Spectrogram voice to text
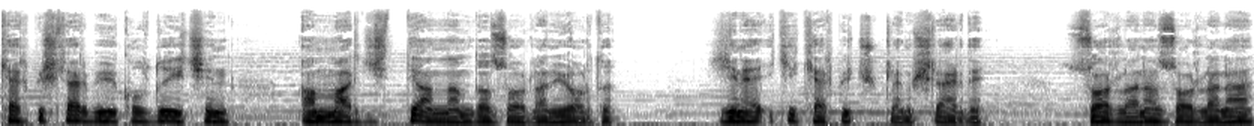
Kerpiçler büyük olduğu için Ammar ciddi anlamda zorlanıyordu. Yine iki kerpiç yüklemişlerdi. Zorlana zorlana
